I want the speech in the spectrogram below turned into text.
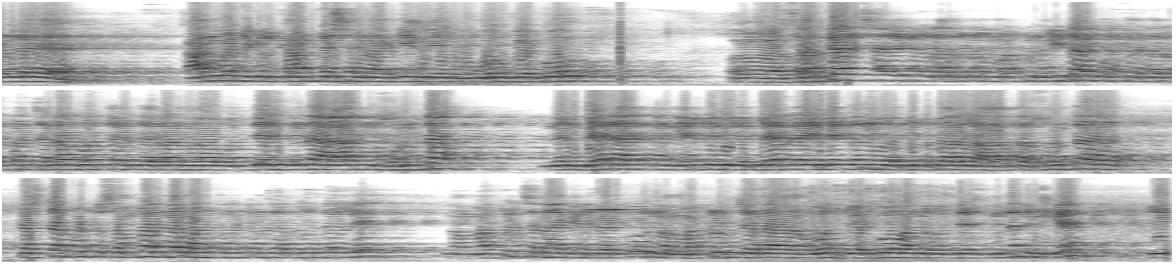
ಒಳ್ಳೆ ಕಾನ್ವೆಂಟ್ಗಳು ಕಾಂಪಿಟೇಷನ್ ಆಗಿ ನೀವು ಹೋಗ್ಬೇಕು. ಸರ್ಕಾರಿ ಶಾಲೆಗಳಲ್ಲಾದ್ರೂ ಮಕ್ಕಳು ನೀಟಾಗಿ ಓದ್ತಾ ಇದ್ದಾರಪ್ಪ ಜನ ಓದ್ತಾ ಇದ್ದಾರೆ ಅನ್ನೋ ಉದ್ದೇಶದಿಂದ ಆದ್ನ ಸ್ವಂತ ಬೇರೆ ಆದ್ನ ಎಲ್ಲಿ ಬೇರೆ ಎಲ್ಲಿಂದನೂ ದುಡ್ಡು ಬರಲ್ಲ. ಆತ ಸ್ವಂತ ಕಷ್ಟಪಟ್ಟು ಸಂಪಾದನೆ ಮಾಡ್ತಕ್ಕಂಥ ದುಡ್ಡಲ್ಲಿ ನಮ್ಮ ಮಕ್ಕಳು ಚೆನ್ನಾಗಿರ್ಬೇಕು, ನಮ್ಮ ಮಕ್ಕಳು ಜನ ಓದ್ಬೇಕು ಅನ್ನೋ ಉದ್ದೇಶದಿಂದ ನಿಮ್ಗೆ ಈ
